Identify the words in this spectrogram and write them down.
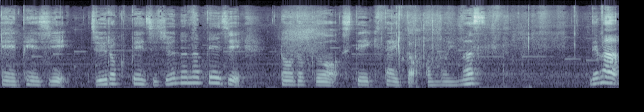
えー、ページ16ページ17ページ朗読をしていきたいと思います。では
